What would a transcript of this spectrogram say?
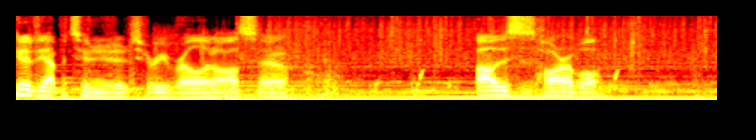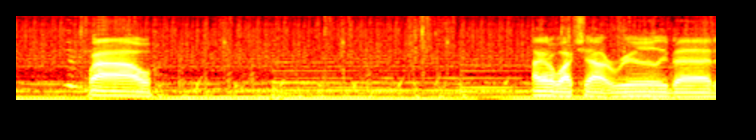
Could have the opportunity to re-roll it also. Oh, this is horrible. Wow. I gotta watch out really bad.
